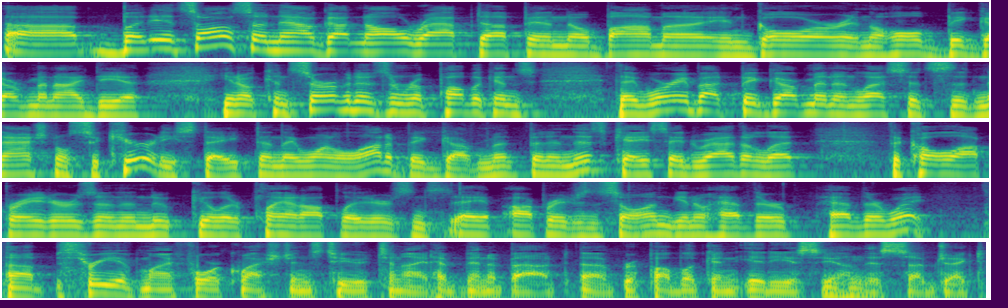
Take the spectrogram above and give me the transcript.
Uh, but it's also now gotten all wrapped up in Obama and Gore and the whole big government idea. You know, conservatives and Republicans, they worry about big government unless it's the national security state, then they want a lot of big government. But in this case, they'd rather let the coal operators and the nuclear plant operators and eh, operators and so on, you know, have their have their way. Uh, three of my four questions to you tonight have been about uh, Republican idiocy on this subject.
